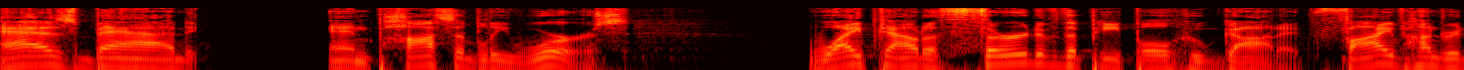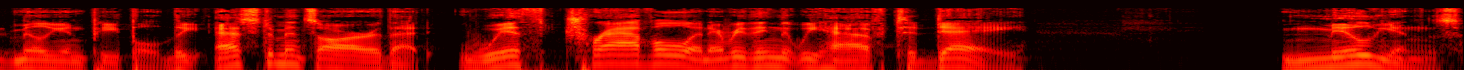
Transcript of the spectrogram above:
as bad and possibly worse, wiped out a third of the people who got it 500 million people. The estimates are that with travel and everything that we have today, millions,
